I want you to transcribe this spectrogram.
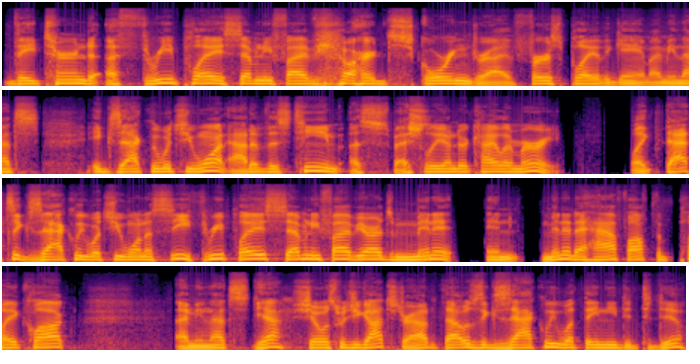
they turned a three play, 75 yard scoring drive, first play of the game. I mean, that's exactly what you want out of this team, especially under Kyler Murray. Like, that's exactly what you want to see. Three plays, 75 yards, minute and minute and a half off the play clock. I mean, that's, yeah, show us what you got, Stroud. That was exactly what they needed to do.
